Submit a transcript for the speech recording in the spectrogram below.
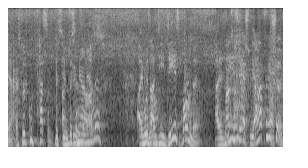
Ja. Das wird gut passen. Bisschen Also ein bisschen Sahne. Aber ich muss sagen, die Idee ist Bombe. Also die ist sehr schön. Ja, finde ich schön.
